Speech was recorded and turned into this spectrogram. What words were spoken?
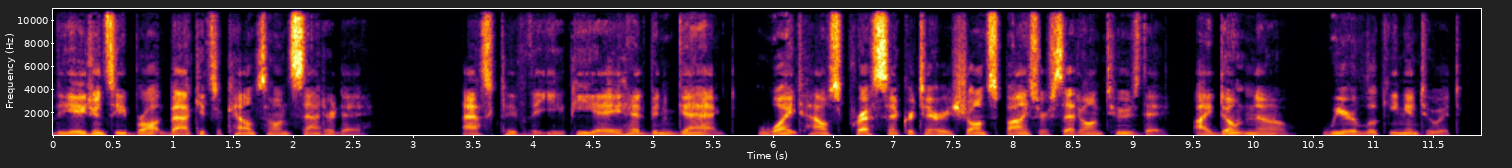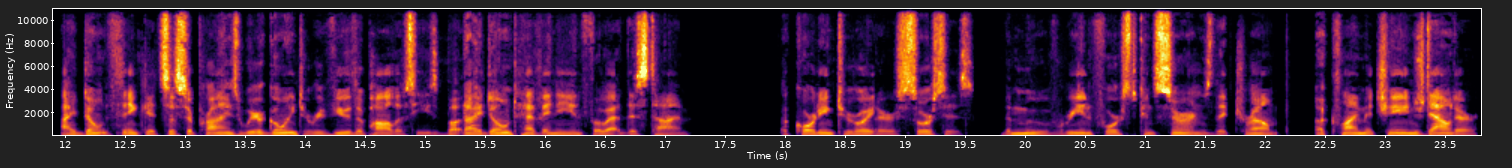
The agency brought back its accounts on Saturday. Asked if the EPA had been gagged, White House Press Secretary Sean Spicer said on Tuesday, I don't know, we're looking into it, I don't think it's a surprise we're going to review the policies but I don't have any info at this time. According to Reuters sources, the move reinforced concerns that Trump, a climate change doubter,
